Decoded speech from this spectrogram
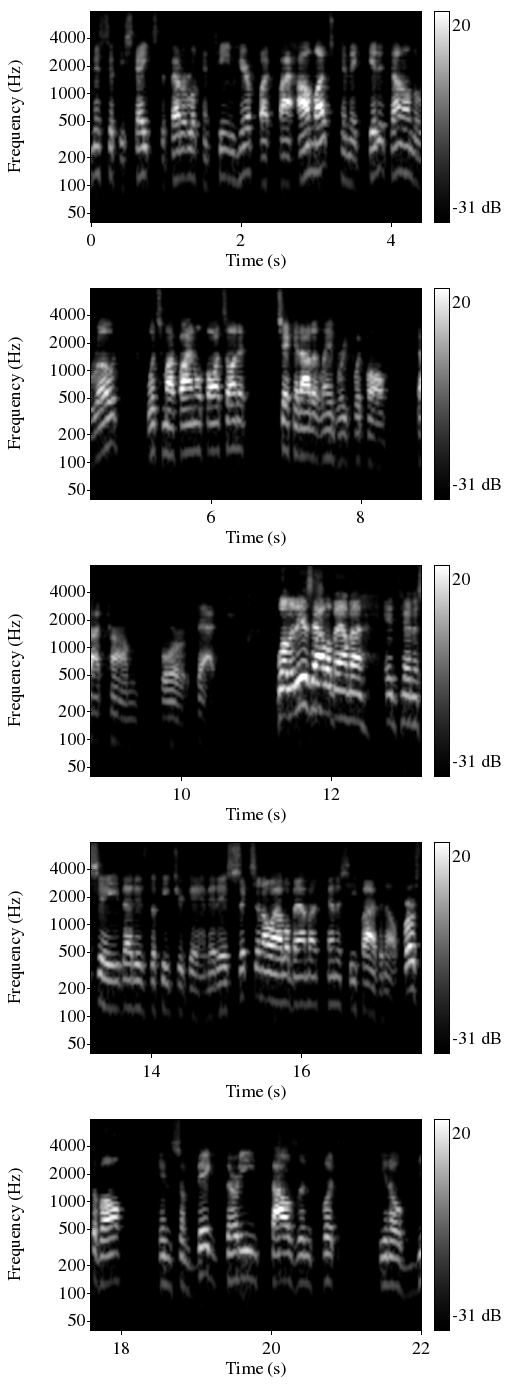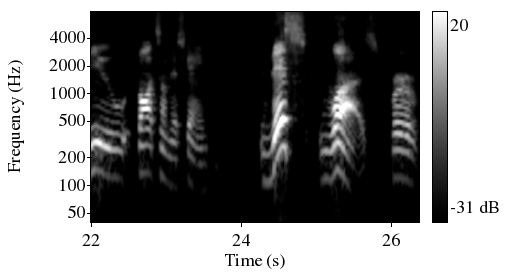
Mississippi State's the better looking team here, but by how much can they get it done on the road? What's my final thoughts on it? Check it out at LandryFootball.com for that. Well, it is Alabama and Tennessee that is the feature game. It is 6 0 Alabama, Tennessee 5 0. First of all, in some big 30,000 foot you know, view thoughts on this game. This was for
